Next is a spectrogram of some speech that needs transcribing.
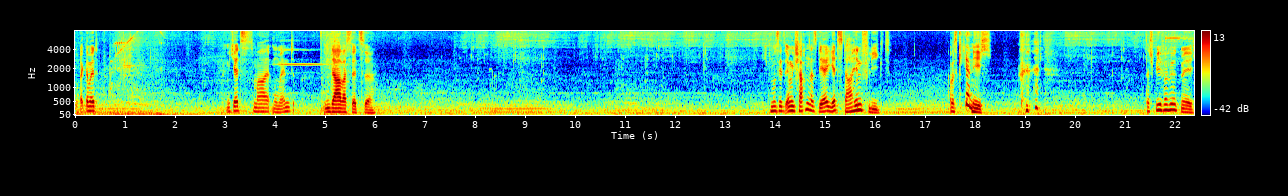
So, weg damit. Wenn ich jetzt mal, Moment, da was setze. Ich muss jetzt irgendwie schaffen, dass der jetzt dahin fliegt. Aber es geht ja nicht. das Spiel verwirrt mich.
